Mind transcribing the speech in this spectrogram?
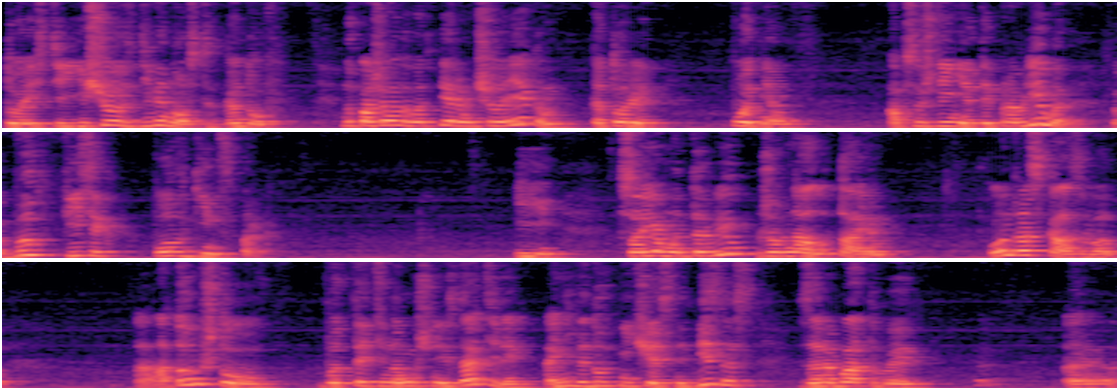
то есть еще с 90-х годов. Но, пожалуй, вот первым человеком, который поднял обсуждение этой проблемы, был физик Пол Гинспарг. И в своем интервью журналу Time он рассказывал о том, что вот эти научные издатели, они ведут нечестный бизнес, зарабатывают э,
